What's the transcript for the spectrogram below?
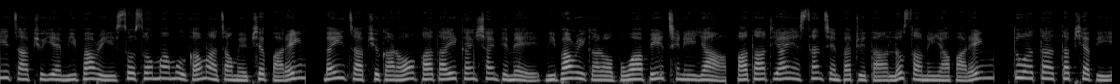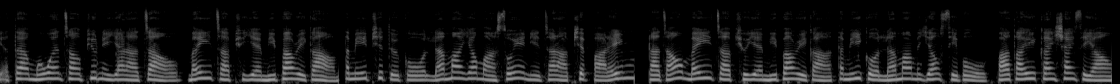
အေးကြဖြူရဲ့မိဘတွေစိုးဆုံးမမှုကောင်းတာကြောင့်ပဲဖြစ်ပါတယ်မအေးကြဖြူကတော့ဘာသာရေးကိုင်းဆိုင်ပေမဲ့မိဘတွေကတော့ဘဝပေးအခြေအနေအရဘာသာတရားရဲ့စန့်ကျင်ဘက်တွေသာလှုပ်ဆောင်နေရပါတယ် သူအသက်တက်ဖြတ်ပြီးအသက်မိုးဝမ်းကြောင်ပြုနေရတာကြောင့်မအေးကြဖြူရဲ့မိဘတွေကသမီးဖြစ်သူကိုလမ်းမရောက်မှစိုးရိမ်နေကြတာဖြစ်ပါတယ်။ဒါကြောင့်မအေးကြဖြူရဲ့မိဘတွေကသမီးကိုလမ်းမမရောက်စေဖို့ဘာသာရေးကိုင်းဆိုင်စေအောင်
